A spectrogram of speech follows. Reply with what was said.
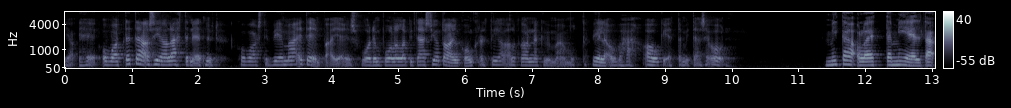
Ja he ovat tätä asiaa lähteneet nyt kovasti viemään eteenpäin ja ensi vuoden puolella pitäisi jotain konkretiaa alkaa näkymään, mutta vielä on vähän auki, että mitä se on. Mitä olette mieltä,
